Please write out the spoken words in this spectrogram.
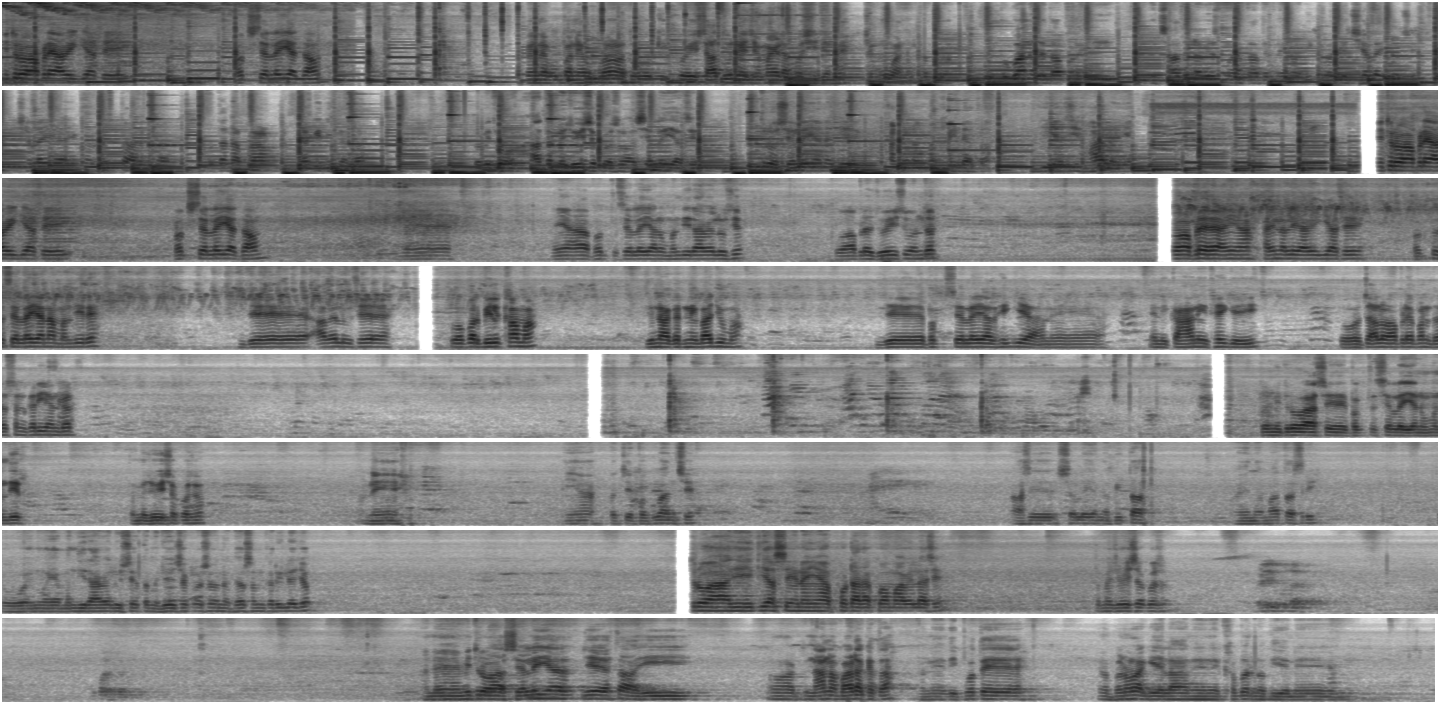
મિત્રો, આપણે આવી ગયા છે અક્ષલૈયા ધામ. એના પપ્પાને એવો પ્રણ હતો કે કોઈ સાધુને જમાડ્યા પછી જેને જમવાનું. ભગવાન જ હતા, પણ એ સાધુના વેશમાં હતા તેમને એનો દીકરો જે છેલ્લૈયો છે છેલ્લાઈ હસતા પોતાના પ્રાણ જાગી દીધા હતા. તો મિત્રો, આ તમે જોઈ શકો છો, આ છેલ્લૈયા છે. મિત્રો છેલ્લૈયાને જે ખાંડોનામાં ખાંડ્યા હતા, એ હજી હાલ અહીંયા. મિત્રો, આપણે આવી ગયા છે ભક્ત સેલૈયા ધામ અને અહીંયા ભક્ત સેલૈયાનું મંદિર આવેલું છે. તો આપણે જોઈશું અંદર. તો આપણે અહીંયા ફાઇનલી આવી ગયા છે ભક્ત સેલૈયાના મંદિરે. જે આવેલું છે પ્રોપર બિલખામાં, જુનાગઢની બાજુમાં. જે ભક્ત સેલૈયા થઈ ગયા અને એની કહાની થઈ ગઈ. તો ચાલો આપણે પણ દર્શન કરીએ અંદર. તો મિત્રો, આ છે ભક્ત સેલૈયાનું મંદિર. તમે જોઈ શકો છો. અને અહીંયા વચ્ચે ભગવાન છે. આ છે સલૈયાના પિતા એના માતાશ્રી. તો એનું અહીંયા મંદિર આવેલું છે, તમે જોઈ શકો છો અને દર્શન કરી લેજો. મિત્રો, આ જે ઇતિહાસ છે એના અહીંયા ફોટા રાખવામાં આવેલા છે. તમે જોઈ શકો છો. અને મિત્રો આ સેલૈયા જે હતા, એ નાના બાળક હતા અને એ પોતે ભણવા ગયેલા અને એને ખબર નહોતી અને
